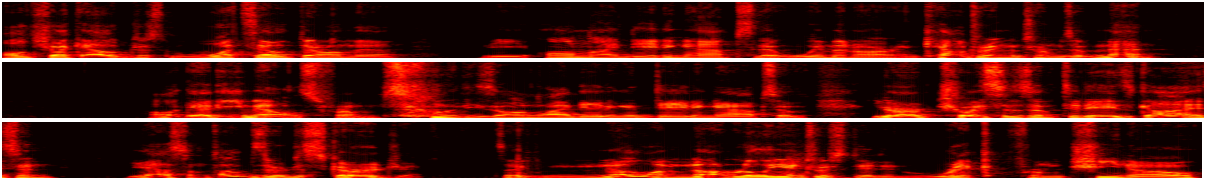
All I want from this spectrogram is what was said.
I'll check out just what's out there on the the online dating apps that women are encountering in terms of men. I'll get emails from some of these online dating and dating apps of your choices of today's guys. And yeah, sometimes they're discouraging. It's like, no, I'm not really interested in Rick from Chino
